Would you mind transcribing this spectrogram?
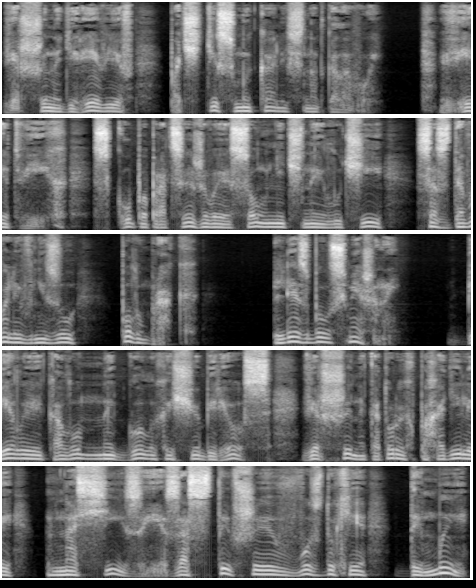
Вершины деревьев почти смыкались над головой. Ветви их, скупо процеживая солнечные лучи, создавали внизу полумрак. Лес был смешанный. Белые колонны голых еще берез, вершины которых походили на сизые, застывшие в воздухе дымы,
